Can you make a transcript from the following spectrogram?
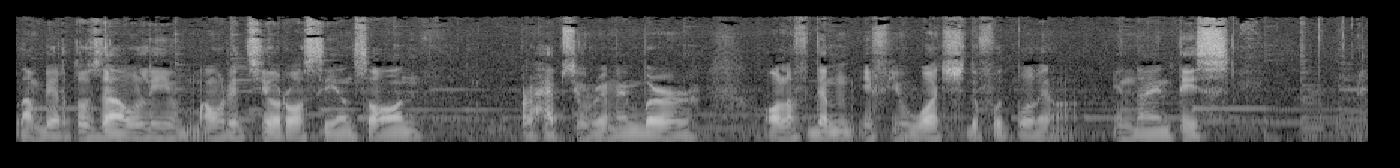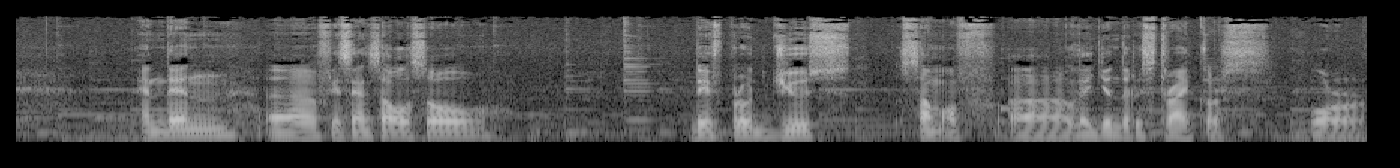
Lamberto Zauli, Maurizio Rossi, and so on. Perhaps you remember all of them if you watch the football in, in 90s. And then uh, Vicenza also they've produced some of uh, legendary strikers for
